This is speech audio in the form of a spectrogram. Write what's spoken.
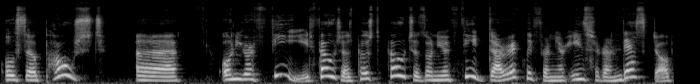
also post uh, on your feed photos, post photos on your feed directly from your Instagram desktop.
